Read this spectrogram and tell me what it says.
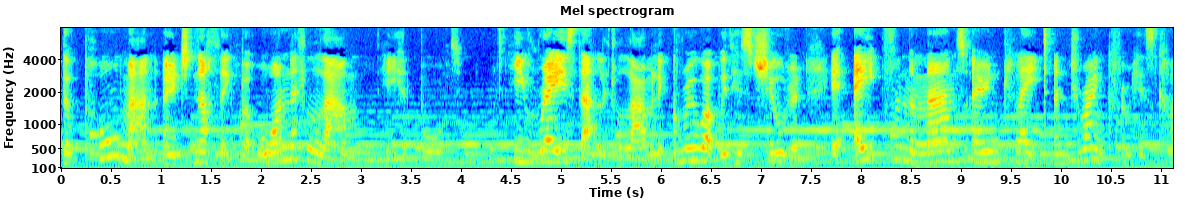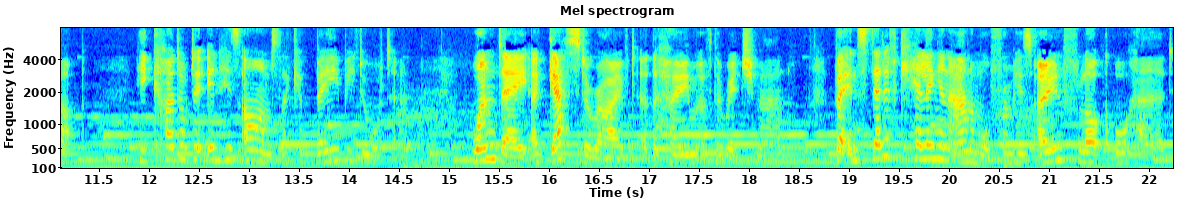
The poor man owned nothing but one little lamb he had bought. He raised that little lamb and it grew up with his children. It ate from the man's own plate and drank from his cup. He cuddled it in his arms like a baby daughter. One day, a guest arrived at the home of the rich man, but instead of killing an animal from his own flock or herd,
